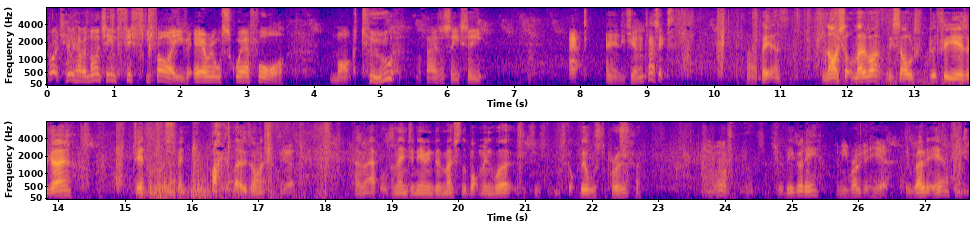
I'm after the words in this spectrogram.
Right, here we have a 1955 Ariel Square 4 Mark II, 1000cc at Andy Tiernan Classics. Hi Peter. Nice little motorbike we sold a good few years ago. Gentleman has spent bucket loads on it. Yeah. Having Appleton Engineering do most of the bottoming work. It's, just, it's got bills to prove. So Oh, well. should be a goodie. Eh? And he rode it here. He rode it here. He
